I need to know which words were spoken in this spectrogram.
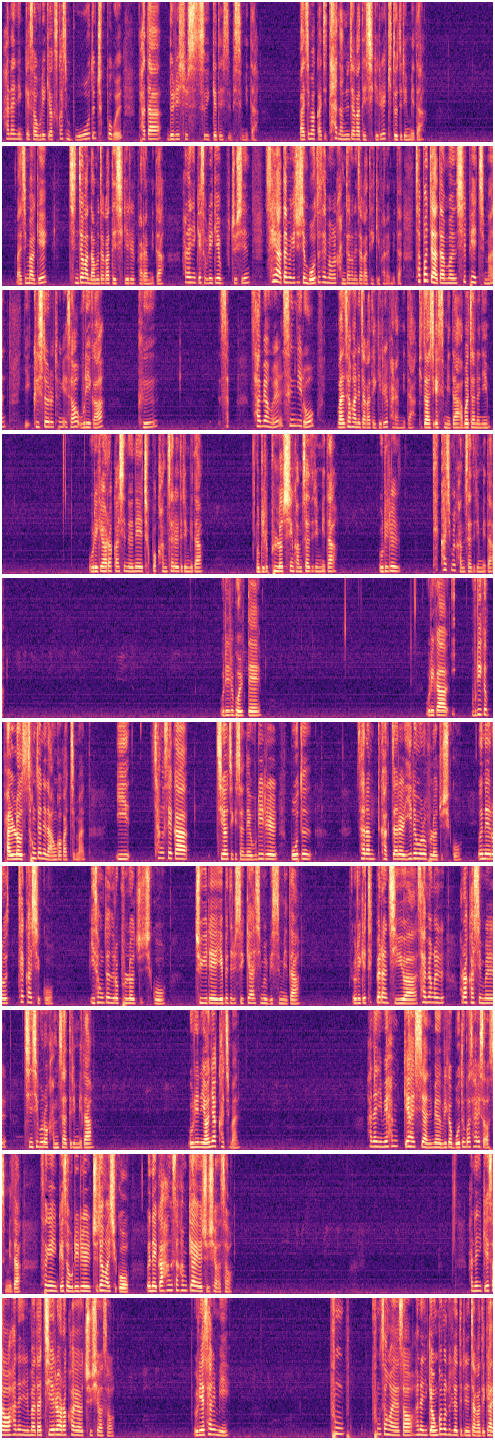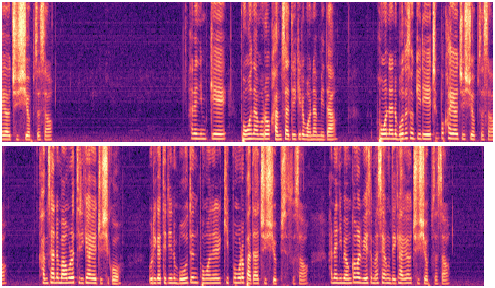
하나님께서 우리에게 약속하신 모든 축복을 받아 누리실 수 있게 될수 믿습니다. 마지막까지 다 남는 자가 되시기를 기도드립니다. 마지막에 진정한 남은 자가 되시기를 바랍니다. 하나님께서 우리에게 주신 새 아담에게 주신 모든 생명을 감당하는 자가 되기 바랍니다. 첫 번째 아담은 실패했지만 그리스도를 통해서 우리가 그 사, 사명을 승리로 완성하는 자가 되기를 바랍니다. 기도하시겠습니다. 아버지 하나님, 우리에게 허락하신 은혜의 축복 감사를 드립니다. 우리를 불러주신 감사드립니다. 우리를 택하심을 감사드립니다. 우리를 볼 때 우리가 우리 그 발로 성전에 나온 것 같지만 이 창세가 지어지기 전에 우리를 모든 사람 각자를 이름으로 불러주시고 은혜로 택하시고 이 성전으로 불러주시고 주일에 예배드릴 수 있게 하심을 믿습니다. 우리에게 특별한 지위와 사명을 허락하심을 진심으로 감사드립니다. 우리는 연약하지만 하나님이 함께 하시지 않으면 우리가 모든 것을 할 수 없습니다. 성령님께서 우리를 주장하시고 은혜가 항상 함께하여 주셔서 하나님께서 하는 일마다 지혜를 허락하여 주셔서 우리의 삶이 풍, 풍성하여서 하나님께 영광을 돌려드리는 자가 되게 하여 주시옵소서. 하나님께 봉헌함으로 감사드리기를 원합니다. 봉헌하는 모든 손길에 축복하여 주시옵소서. 감사하는 마음으로 드리게 하여 주시고 우리가 드리는 모든 봉헌을 기쁨으로 받아 주시옵소서. 하나님 영광을 위해서만 사용되게 하여 주시옵소서.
